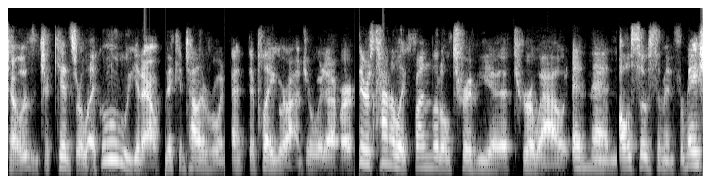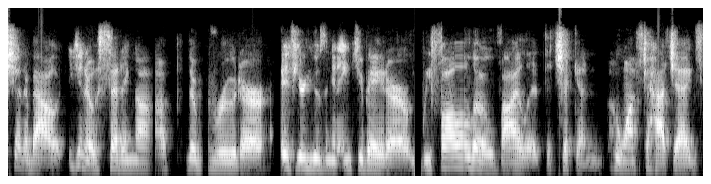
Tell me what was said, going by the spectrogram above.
toes? And your kids are like, ooh, you know, they can tell everyone at the playground or whatever. There's kind of like fun little trivia throughout. And then also some information about you know, setting up the brooder. If you're using an incubator, we follow Violet, the chicken who wants to hatch eggs.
